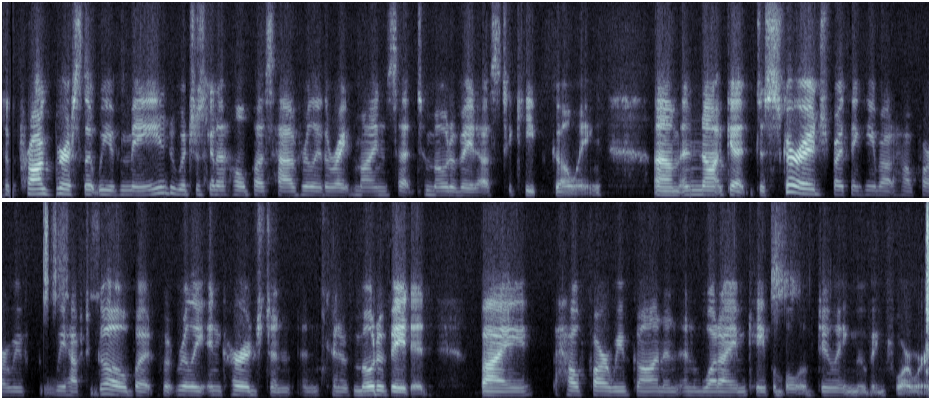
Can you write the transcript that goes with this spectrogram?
the progress that we've made, which is going to help us have really the right mindset to motivate us to keep going um, and not get discouraged by thinking about how far we've we have to go, but but really encouraged and, and kind of motivated by how far we've gone and, and what I am capable of doing moving forward.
